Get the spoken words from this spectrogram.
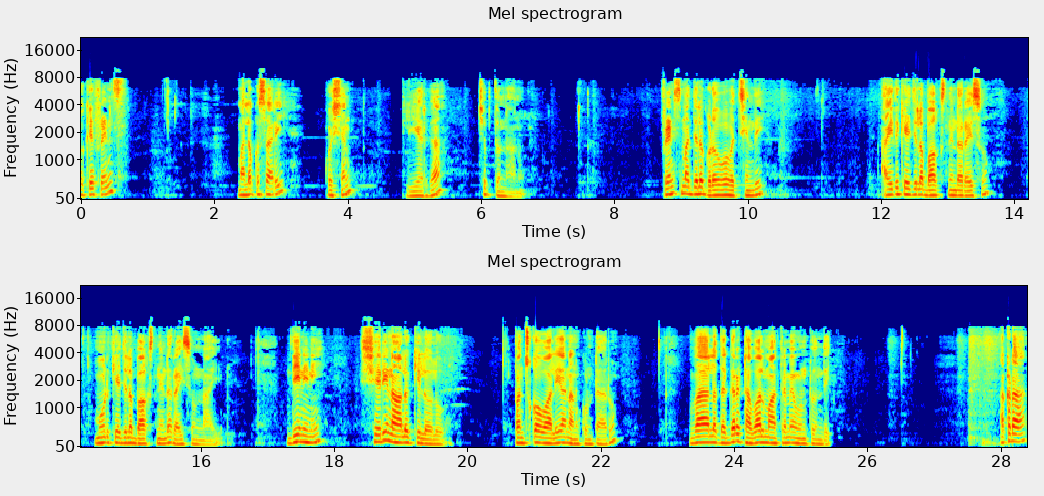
ఓకే ఫ్రెండ్స్ మళ్ళొకసారి క్వశ్చన్ క్లియర్గా చెప్తున్నాను. ఫ్రెండ్స్ మధ్యలో గొడవ వచ్చింది. ఐదు కేజీల బాక్స్ నిండా రైసు. మూడు కేజీల బాక్స్ నిండా రైస్ ఉన్నాయి. దీనిని షెరి నాలుగు కిలోలు పంచుకోవాలి అని అనుకుంటారు. వాళ్ళ దగ్గర టవాల్ మాత్రమే ఉంటుంది. అక్కడ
